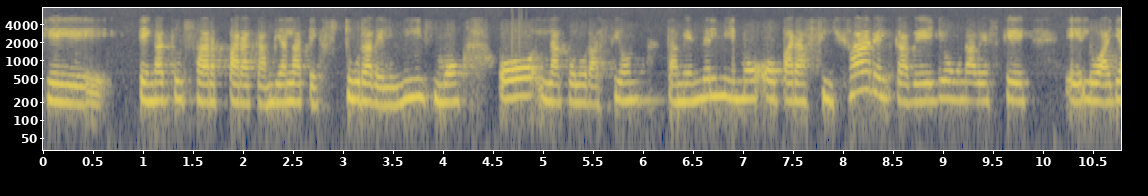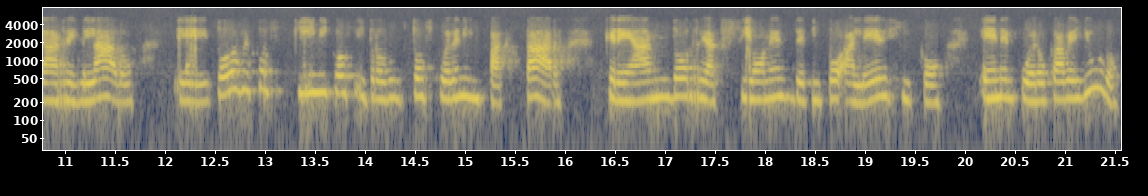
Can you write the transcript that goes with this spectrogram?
que tenga que usar para cambiar la textura del mismo o la coloración también del mismo o para fijar el cabello una vez que eh, lo haya arreglado. Eh, todos estos químicos y productos pueden impactar creando reacciones de tipo alérgico en el cuero cabelludo.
